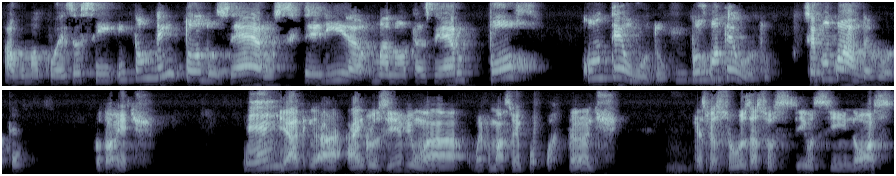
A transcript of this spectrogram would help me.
Alguma coisa assim. Então nem todo zero seria uma nota zero por conteúdo, por conteúdo. Você concorda, Guta? Totalmente. É? E há, há, há, inclusive uma, uma informação importante que as pessoas associam assim, nós,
